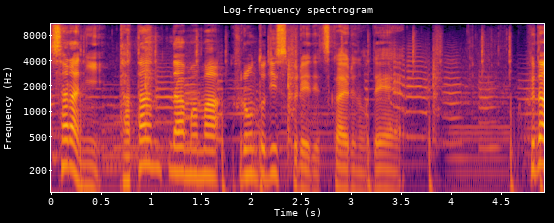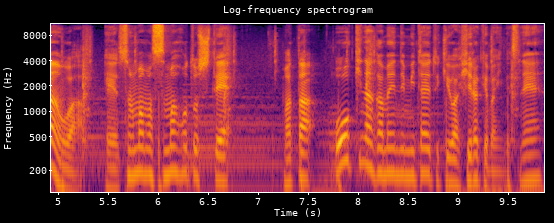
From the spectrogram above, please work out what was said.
さらに畳んだままフロントディスプレイで使えるので普段は、えー、そのままスマホとしてまた大きな画面で見たいときは開けばいいんですね。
